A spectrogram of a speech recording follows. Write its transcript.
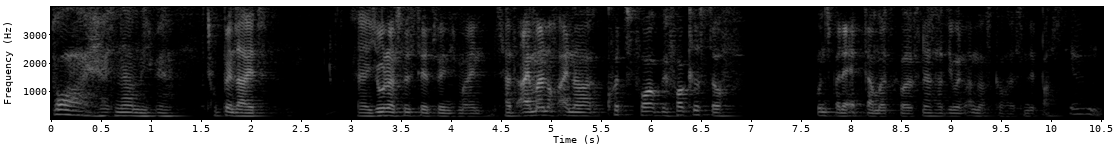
Boah, ich weiß den Namen nicht mehr. Tut mir leid. Äh, Jonas wüsste jetzt, wen ich meine. Es hat einmal noch einer, kurz vor, bevor Christoph uns bei der App damals geholfen hat, hat jemand anders geholfen. Sebastian?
